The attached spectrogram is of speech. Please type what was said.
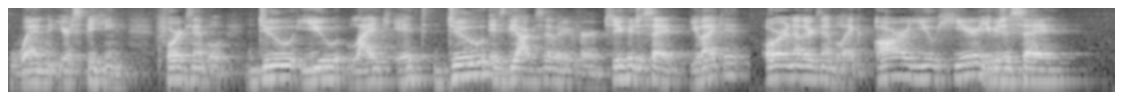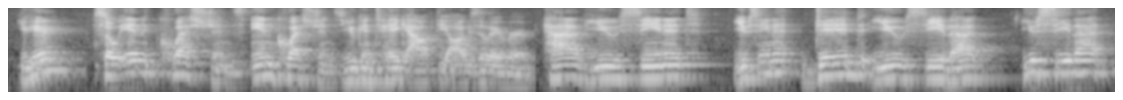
when you're speaking. For example, do you like it? Do is the auxiliary verb. So you could just say, you like it? Or another example, like, are you here? You could just say, you here? So in questions, in questions, you can take out the auxiliary verb. Have you seen it? You seen it? Did you see that? You see that?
